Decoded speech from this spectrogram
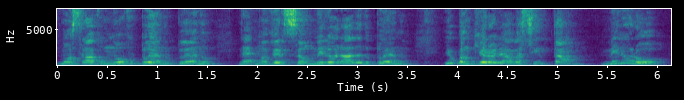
mostravam um novo plano, plano, né, uma versão melhorada do plano. E o banqueiro olhava assim, tá, melhorou,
